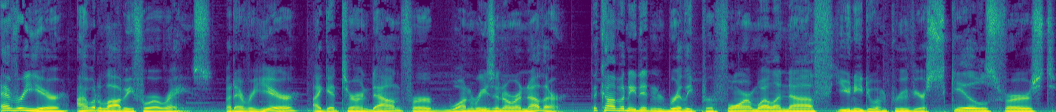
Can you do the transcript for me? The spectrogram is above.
Every year, I would lobby for a raise, but every year, I get turned down for one reason or another. The company didn't really perform well enough, you need to improve your skills first,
